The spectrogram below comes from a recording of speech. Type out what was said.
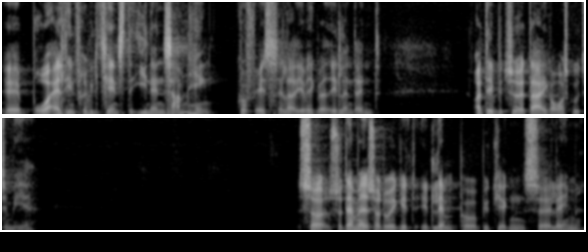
øh, bruger al din frivilligtjeneste i en anden sammenhæng. KFS, eller jeg ved ikke hvad, et eller andet andet. Og det betyder, at der er ikke overskud til mere. Så, så dermed så er du ikke et, et lem på bykirkens øh, lame.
